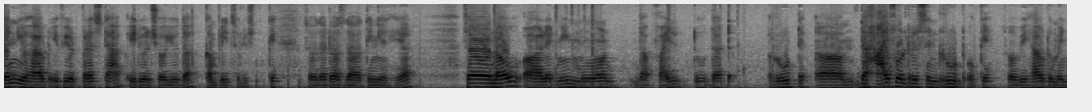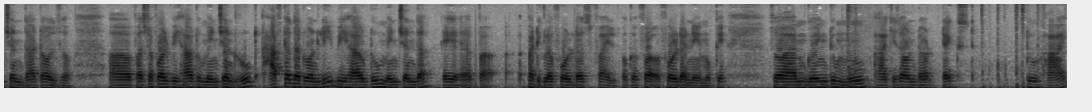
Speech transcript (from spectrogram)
then you have to, if you press tab it will show you the complete solution okay? So that was the thing in here. So now uh, let me move on the file to that root um, the high folder is in root okay? So we have to mention that also. Uh, first of all we have to mention root. After that only we have to mention the uh, particular folders file okay? Folder name okay? So i'm going to move hackison.txt to high.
